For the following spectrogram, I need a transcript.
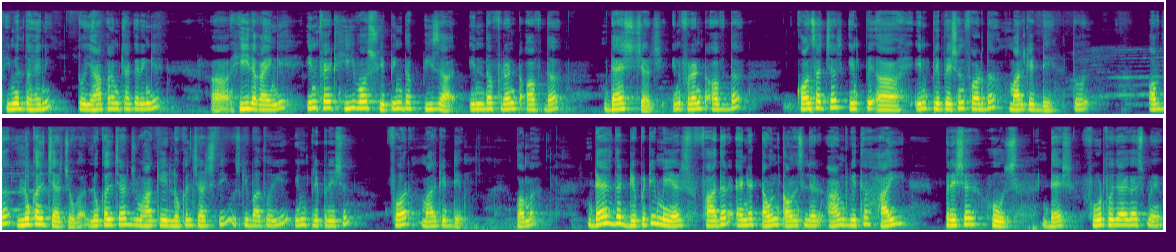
फीमेल तो है नहीं। तो यहाँ पर हम क्या करेंगे? ही लगाएँगे। In fact he was sweeping the piazza in the front of the dash church in front of the कौन सा church in in preparation for the market day तो ऑफ़ द लोकल चर्च होगा। लोकल चर्च वहाँ की लोकल चर्च थी, उसकी बात हो रही है। In preparation for market day comma dash the deputy mayor's father and a town councillor armed with a high pressure hose dash fourth हो जाएगा इसमें।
